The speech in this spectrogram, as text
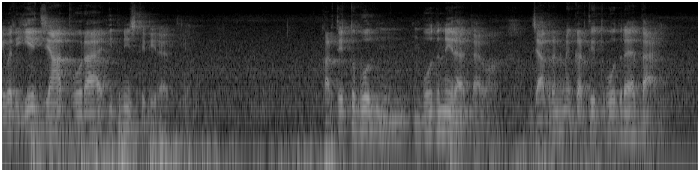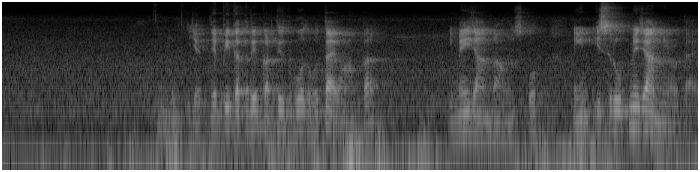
केवल ये ज्ञात हो रहा है, इतनी स्थिति रहती है। कर्तृत्व बोध बोध नहीं रहता है वहाँ। जागरण में कर्तृत्व बोध रहता है। यद्यपि कर्तृत्व बोध होता है वहाँ पर, कि मैं ही जान रहा हूँ इसको, लेकिन इस रूप में जान नहीं होता है।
